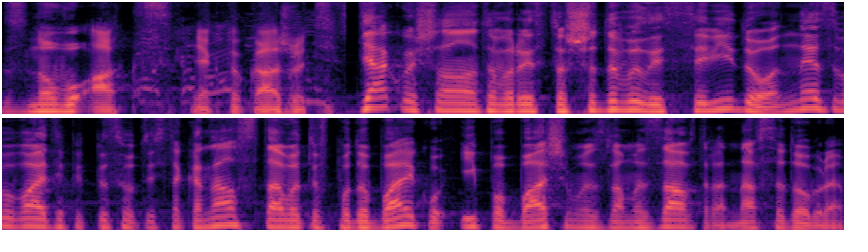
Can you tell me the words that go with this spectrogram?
Знову Акс, як то кажуть. Дякую, шановне товариство, що дивились це відео. Не забувайте підписуватись на канал, ставити вподобайку і побачимось з вами завтра. На все добре.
